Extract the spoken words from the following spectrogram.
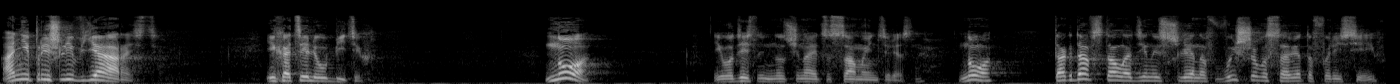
они пришли в ярость и хотели убить их. Но И вот здесь начинается самое интересное. Но тогда встал один из членов Высшего Совета Фарисеев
